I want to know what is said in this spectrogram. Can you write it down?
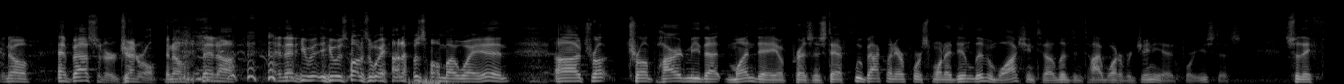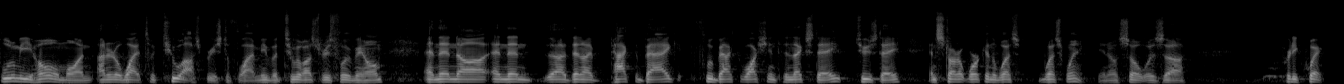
you know, ambassador, general, you know. Then uh, and then he was he was on his way out. I was on my way in. Uh, Trump, Trump hired me that Monday of President's Day. I flew back on Air Force One. I didn't live in Washington. I lived in Tidewater, Virginia, at Fort Eustis. So they flew me home on. I don't know why it took two Ospreys to fly me, but two Ospreys flew me home. And then uh, and then uh, then I packed a bag, flew back to Washington the next day, Tuesday, and started working the West West Wing. You know, so it was uh, pretty quick.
